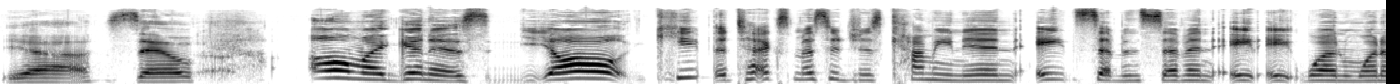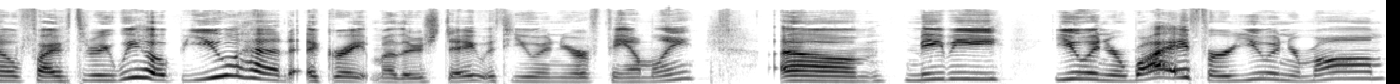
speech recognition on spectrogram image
Yeah. So, oh my goodness. Y'all keep the text messages coming in 877 881 1053. We hope you had a great Mother's Day with you and your family. Um, maybe you and your wife or you and your mom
